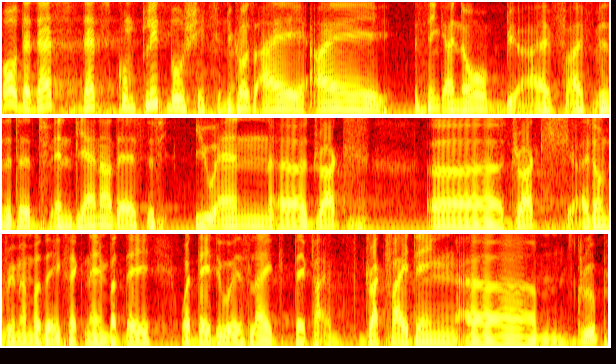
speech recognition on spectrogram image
Oh, that, that's, that's complete bullshit, you know? because I I think I know I've I've visited in Vienna. There is this UN uh, drug uh, drug. I don't remember the exact name, but they what they do is like they fi- drug fighting um, group,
